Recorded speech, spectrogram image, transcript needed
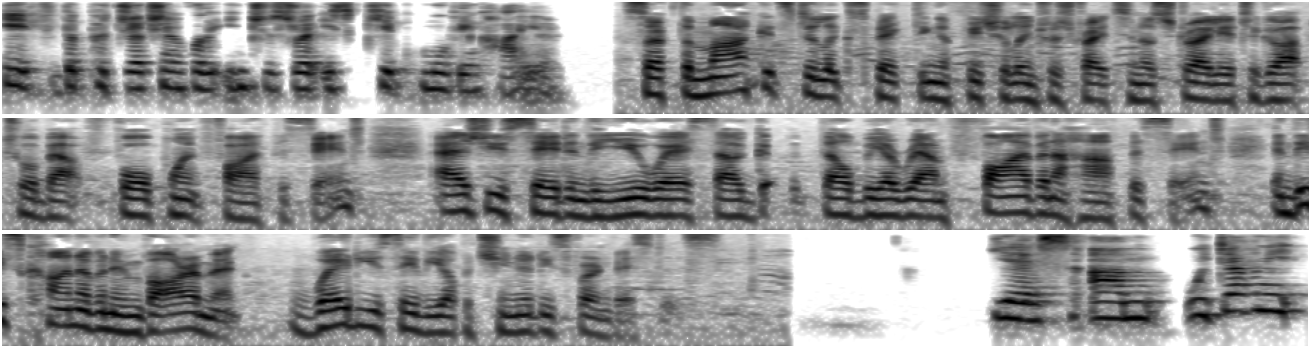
if the projection for the interest rate is keep moving higher. So, if the market's still expecting official interest rates in Australia to go up to about 4.5%, as you said in the US, they'll, they'll be around 5.5%. In this kind of an environment, where do you see the opportunities for investors? Yes, um, we definitely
